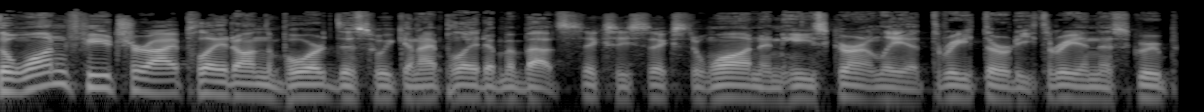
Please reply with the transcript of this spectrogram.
The one future I played on the board this week, and I played him about sixty-six to one, and he's currently at three thirty-three in this group.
